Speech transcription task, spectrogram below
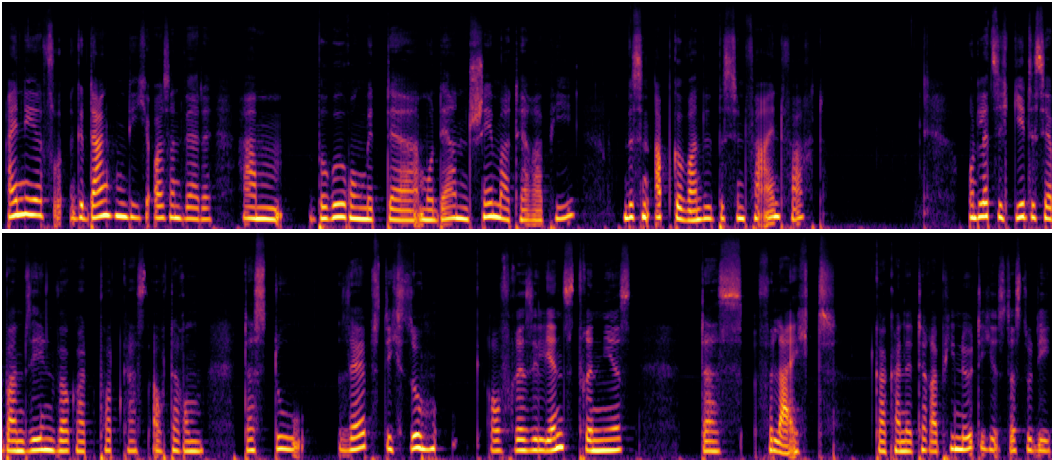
Einige Gedanken, die ich äußern werde, haben Berührung mit der modernen Schematherapie, ein bisschen abgewandelt, ein bisschen vereinfacht. Und letztlich geht es ja beim Seelenworkout-Podcast auch darum, dass du selbst dich so auf Resilienz trainierst, dass vielleicht gar keine Therapie nötig ist, dass du die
